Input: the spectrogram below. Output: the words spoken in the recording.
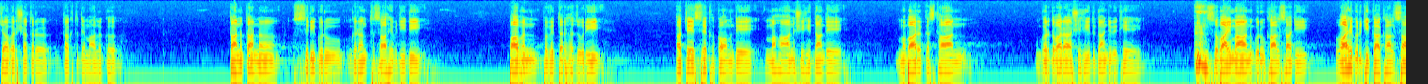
ਚਵਰ ਛਤਰ ਤਖਤ ਦੇ ਮਾਲਕ, ਧੰਨ ਧੰਨ ਸ੍ਰੀ ਗੁਰੂ ਗ੍ਰੰਥ ਸਾਹਿਬ ਜੀ ਦੀ ਪਾਵਨ ਪਵਿੱਤਰ ਹਜ਼ੂਰੀ ਅਤੇ ਸਿੱਖ ਕੌਮ ਦੇ ਮਹਾਨ ਸ਼ਹੀਦਾਂ ਦੇ ਮੁਬਾਰਕ ਸਥਾਨ ਗੁਰਦੁਆਰਾ ਸ਼ਹੀਦਗੰਜ ਵਿਖੇ ਸੁਭਾਈਮਾਨ ਗੁਰੂ ਖਾਲਸਾ ਜੀ, ਵਾਹਿਗੁਰੂ ਜੀ ਕਾ ਖਾਲਸਾ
